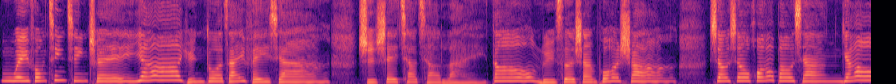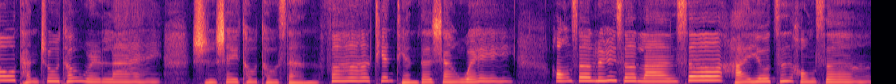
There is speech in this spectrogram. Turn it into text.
微风轻轻吹呀云朵在飞翔是谁悄悄来到绿色山坡上小小花苞想要探出头儿来？是谁偷偷散发甜甜的香味？红色绿色蓝色还有紫红色。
